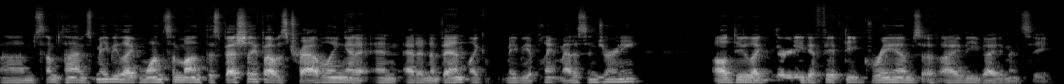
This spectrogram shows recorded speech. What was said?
Um, sometimes, maybe like once a month, especially if I was traveling at, a, and at an event like maybe a plant medicine journey, I'll do like mm-hmm. 30 to 50 grams of IV vitamin C.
